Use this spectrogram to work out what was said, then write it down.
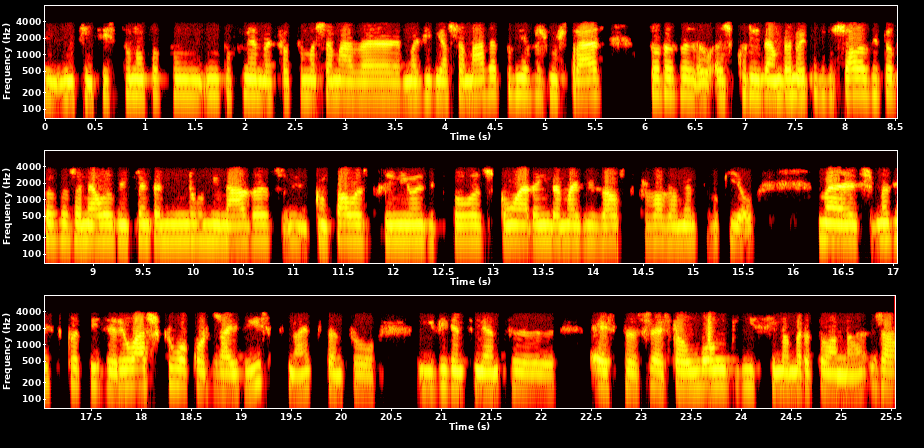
enfim, se isto não fosse um, um telefonema, fosse uma chamada, uma videochamada, podia-vos mostrar toda a, escuridão da noite de Bruxelas e todas as janelas em frente a mim iluminadas, eh, com salas de reuniões e pessoas com ar ainda mais exausto, provavelmente, do que eu. Mas, mas isto para te dizer, eu acho que o acordo já existe, não é? Portanto, evidentemente, estas, esta longuíssima maratona já,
